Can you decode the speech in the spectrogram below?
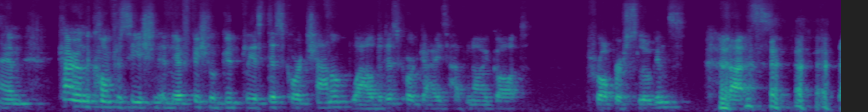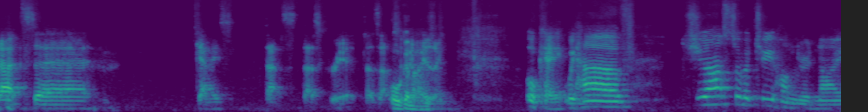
Um, carry on the conversation in the official Good Place Discord channel. Wow, the Discord guys have now got proper slogans. That's that's uh, guys. That's that's great. That's absolutely amazing. Okay, we have just over 200 now.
